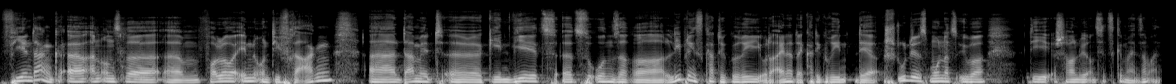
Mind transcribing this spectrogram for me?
Vielen Dank äh, an unsere ähm, FollowerInnen und die Fragen. Äh, damit äh, gehen wir jetzt äh, zu unserer Lieblingskategorie oder einer der Kategorien der Studie des Monats über. Die schauen wir uns jetzt gemeinsam an.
